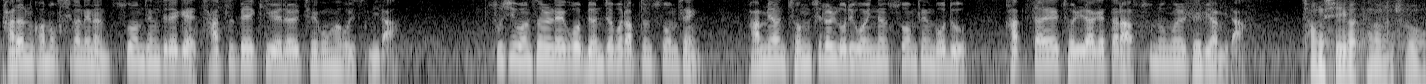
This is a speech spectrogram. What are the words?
다른 과목 시간에는 수험생들에게 자습의 기회를 제공하고 있습니다. 수시 원서를 내고 면접을 앞둔 수험생, 반면 정시를 노리고 있는 수험생 모두 각자의 전략에 따라 수능을 대비합니다. 정시 같은 거는 주로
